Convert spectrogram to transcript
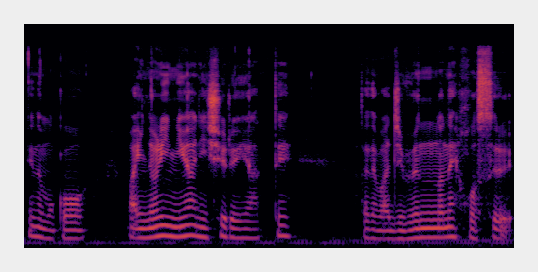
っていうのもこう、まあ、祈りには2種類あって、例えば自分のね、欲する、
